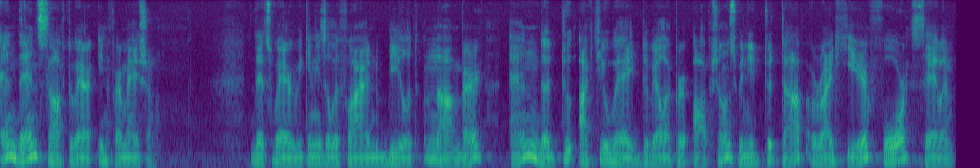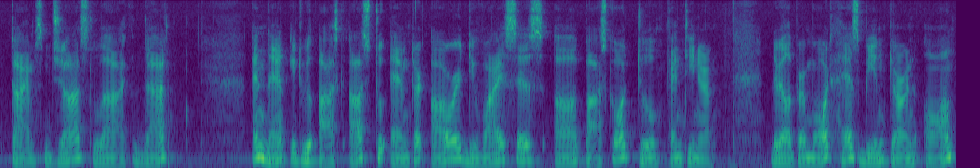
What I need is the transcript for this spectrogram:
and then Software Information. That's where we can easily find build number, and to activate developer options, we need to tap right here for seven times, just like that. And then it will ask us to enter our device's uh, passcode to continue. Developer mode has been turned on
